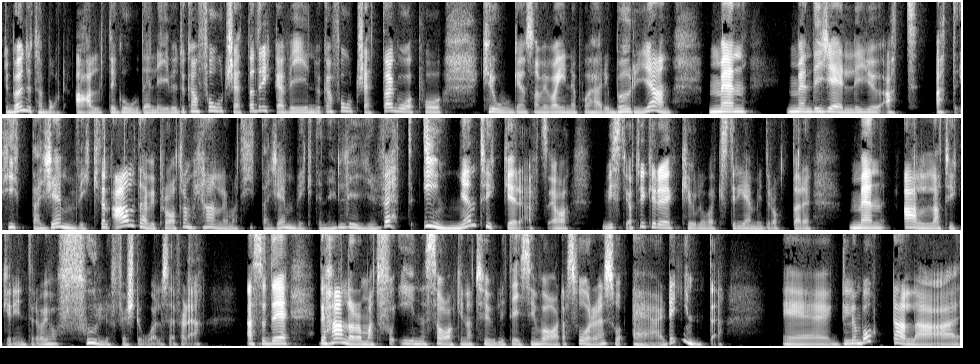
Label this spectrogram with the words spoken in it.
Du behöver inte ta bort allt det goda i livet. Du kan fortsätta dricka vin, du kan fortsätta gå på krogen som vi var inne på här i början. Men, men det gäller ju att att hitta jämvikten. Allt det här vi pratar om handlar om att hitta jämvikten i livet. Ingen tycker att, ja, visst jag tycker det är kul att vara extremidrottare, men alla tycker inte det och jag har full förståelse för det. Alltså det, det handlar om att få in saker naturligt i sin vardag. Svårare än så är det inte. Eh, glöm bort alla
